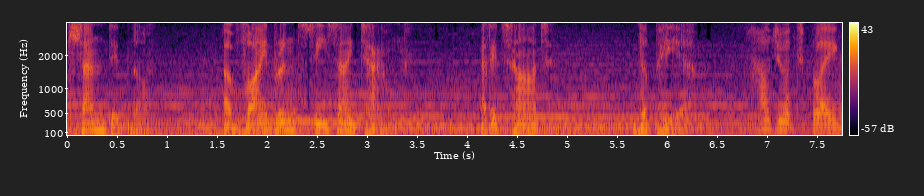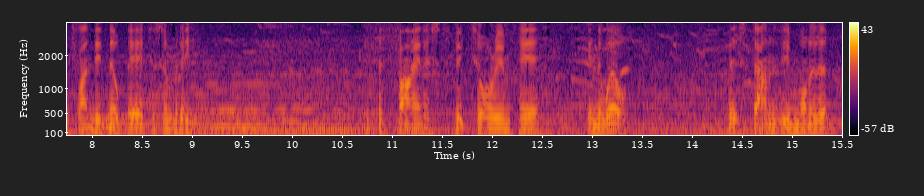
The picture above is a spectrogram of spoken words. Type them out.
Llandudno, a vibrant seaside town. At its heart, the pier. How do you explain Llandudno Pier to somebody? It's the finest Victorian pier in the world that stands in one of the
